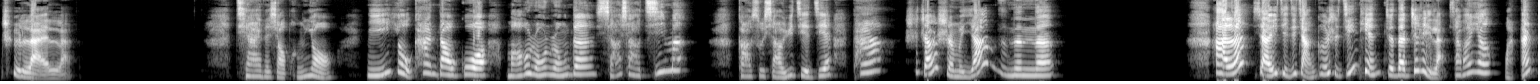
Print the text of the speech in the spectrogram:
出来了。亲爱的小朋友，你有看到过毛茸茸的小小鸡吗？告诉小鱼姐姐，它是长什么样子的呢？好了，小鱼姐姐讲故事，今天就到这里了。小朋友，晚安。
